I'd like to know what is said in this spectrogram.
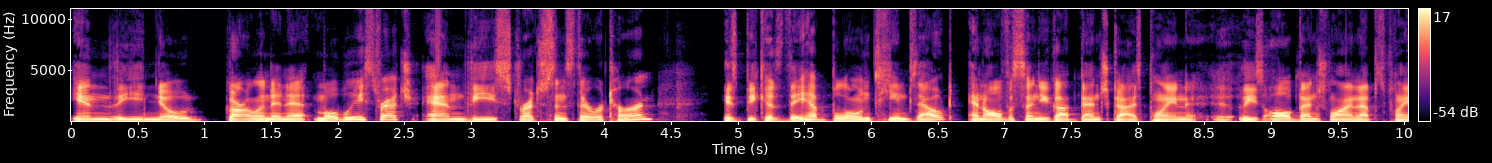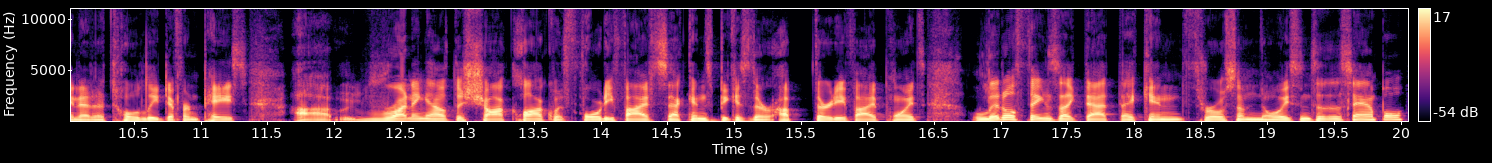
in the no Garland and Mobley stretch and the stretch since their return is because they have blown teams out, and all of a sudden you got bench guys playing these all bench lineups playing at a totally different pace, uh, running out the shot clock with 45 seconds because they're up 35 points. Little things like that that can throw some noise into the sample.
